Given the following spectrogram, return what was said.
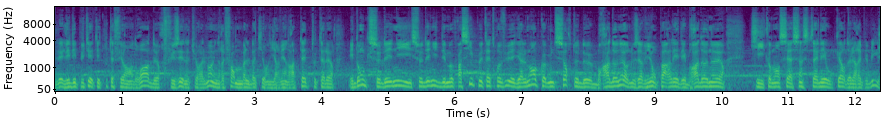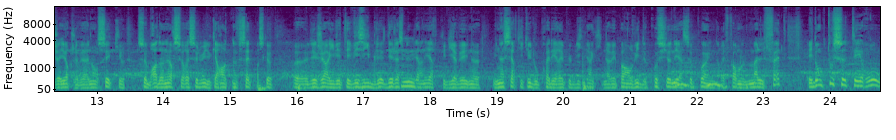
les députés étaient tout à fait en droit de refuser naturellement une réforme mal bâtie. On y reviendra peut-être tout à l'heure. Et donc ce déni, ce déni de démocratie peut être vu également comme une sorte de bras d'honneur. Nous avions parlé des bras d'honneur qui commençaient à s'installer au cœur de la République. D'ailleurs, j'avais annoncé que ce bras d'honneur serait celui du 49-7 parce que euh, déjà il était visible dès la semaine mm. dernière qu'il y avait une, une, incertitude auprès des républicains qui n'avaient pas envie de cautionner à ce point une réforme mal faite. Et donc tout ce terreau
